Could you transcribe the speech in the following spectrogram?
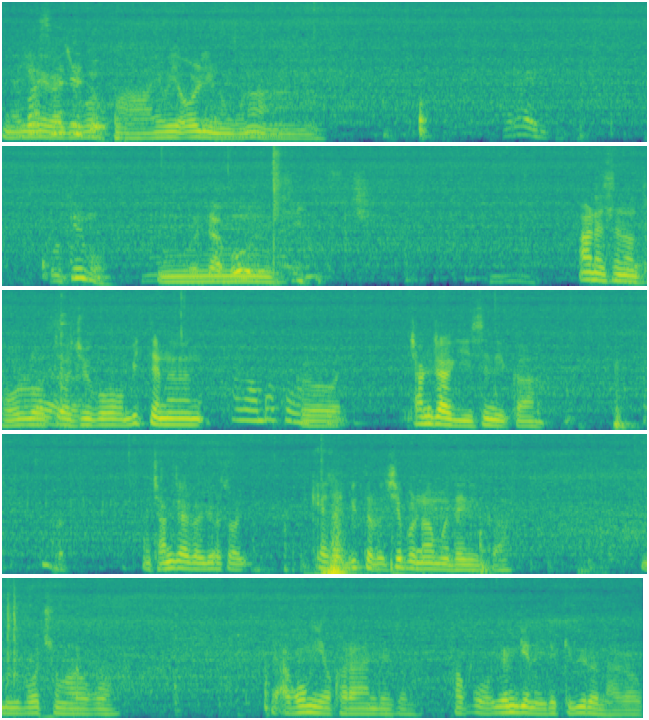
그냥 이래가지고 아 여기 올리는구나. 어떻게 뭐? 음, 안에서는 돌로 쪄주고 밑에는 하나 먹고 그 장작이 있으니까 장작을 여기서 계속 밑으로 집어넣으면 되니까 물 보충하고 아궁이 역할을 하는데 좀 하고 연기는 이렇게 위로 나가고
